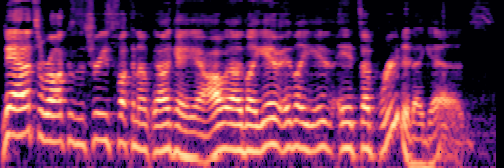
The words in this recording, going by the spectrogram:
yeah, that's a rock because the tree's fucking up. Okay, yeah, I, I like it, it like it, it's uprooted, I guess.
